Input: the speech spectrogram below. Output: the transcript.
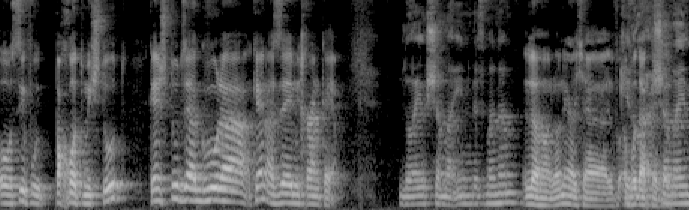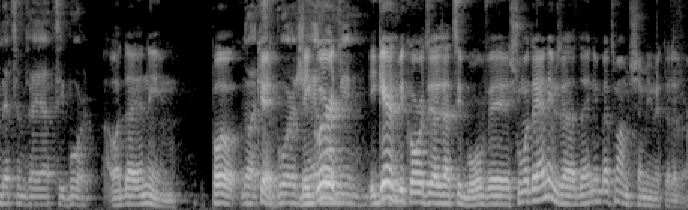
או הוסיפו פחות משטות, כן, שטות זה הגבול, ה... כן, אז זה מכרן קיים. לא היו שמאים בזמנם? לא, לא נראה לי שהעבודה כזאת. כאילו השמאים בעצם זה היה הציבור. או הדיינים. פה, לא, כן. הציבור שהם אומרים... איגרת ביקורת זה, זה הציבור, ושום הדיינים זה הדיינים בעצמם משלמים את הדבר.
